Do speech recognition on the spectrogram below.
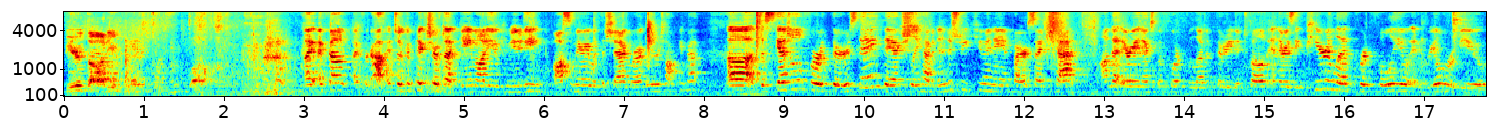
Beer at the audio. Wow. I, I found, I forgot, I took a picture of that game audio community, awesome area with the shag rug we were talking about. Uh, the schedule for Thursday, they actually have an industry Q and fireside chat on that area next Expo floor from 11:30 to 12, and there is a peer-led portfolio and reel review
